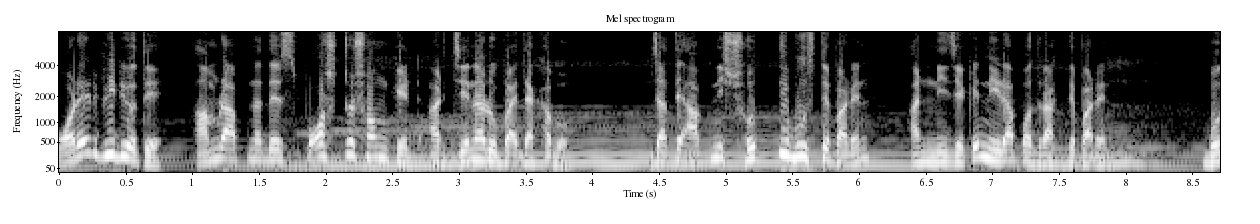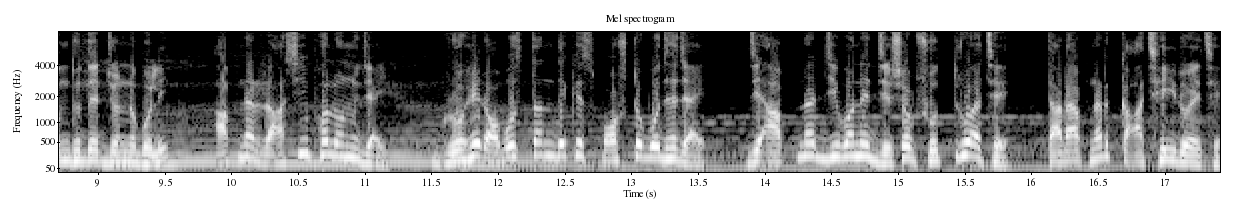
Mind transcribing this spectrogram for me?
পরের ভিডিওতে আমরা আপনাদের স্পষ্ট সংকেত আর চেনার উপায় দেখাবো, যাতে আপনি সত্যি বুঝতে পারেন আর নিজেকে নিরাপদ রাখতে পারেন। বন্ধুদের জন্য বলি, আপনার রাশিফল অনুযায়ী গ্রহের অবস্থান দেখে স্পষ্ট বোঝা যায় যে আপনার জীবনে যেসব শত্রু আছে, তারা আপনার কাছেই রয়েছে।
